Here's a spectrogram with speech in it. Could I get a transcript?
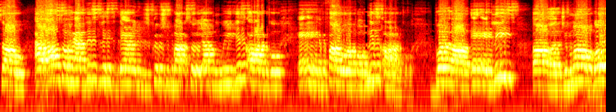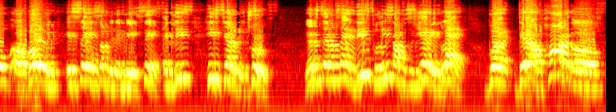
So I also have this listed down in the description box so y'all can read this article and, and can follow up on this article. But uh, at least uh, Jamal Bo- uh, Bowman is saying something that makes sense. At least he's telling the truth. You understand what I'm saying? These police officers, yeah, they're black, but they're a part of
